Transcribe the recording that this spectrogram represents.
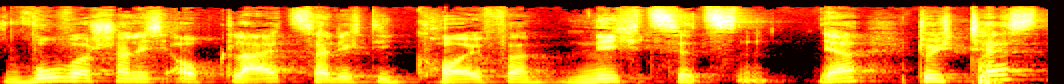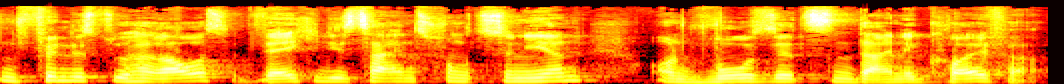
wo wahrscheinlich auch gleichzeitig die Käufer nicht sitzen. Ja? Durch Testen findest du heraus, welche Designs funktionieren und wo sitzen deine Käufer.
